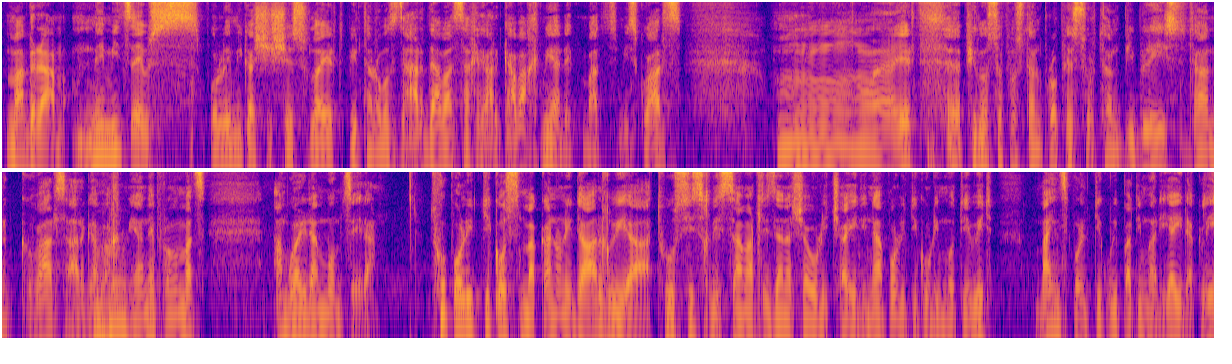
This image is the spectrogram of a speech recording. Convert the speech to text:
მაგრამ მე მიწევს პოლემიკაში შესვლა ერთ პირთან რომელსაც არ დავასახე არ გავახმიანებ მათ მის გვარს ერთ ფილოსოფოსთან პროფესორთან ბიბლიისთან გვარს არ გავახმიანებ რომელმაც ამგვარი რამ მომწერა თუ პოლიტიკოსმა კანონი დაარღვია, თუ სისხლის სამართლის დანაშაული ჩაიდინა პოლიტიკური მოტივით, მაინც პოლიტიკური პატიმარია ირაკლი.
